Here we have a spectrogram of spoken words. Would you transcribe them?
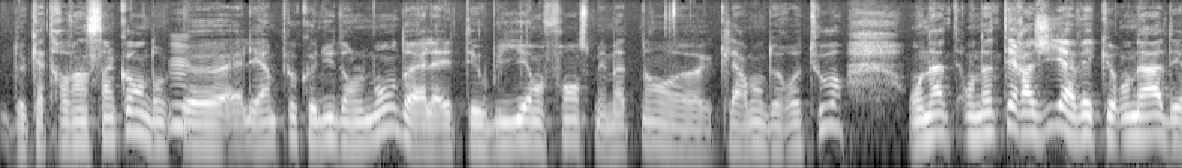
de 85 ans. Donc, mm. euh, elle est un peu connue dans le monde. Elle a été oubliée en France, mais maintenant, euh, clairement de retour. On, a, on interagit avec, on a des,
